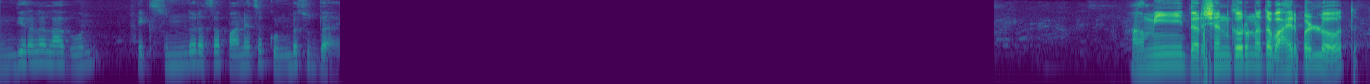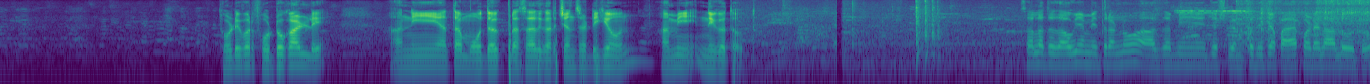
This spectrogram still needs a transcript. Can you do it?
मंदिराला लागून एक सुंदर असा पाण्याचा कुंड सुद्धा आहे. आम्ही दर्शन करून आता बाहेर पडलो आहोत. थोडेफार फोटो काढले आणि आता मोदक प्रसाद घरच्यांसाठी घेऊन आम्ही निघत आहोत. चला तर जाऊया मित्रांनो. आज आम्ही जस्ट गणपतीच्या पाया पडायला आलो होतो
